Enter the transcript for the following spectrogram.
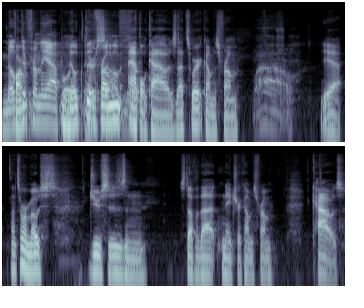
Milked Farm- it from the apple. Milked it from herself. apple cows. That's where it comes from. Wow. Yeah, that's where most juices and stuff of that nature comes from. Cows,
